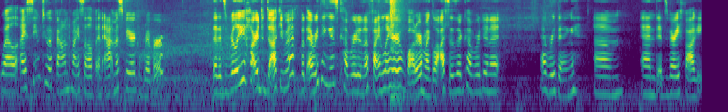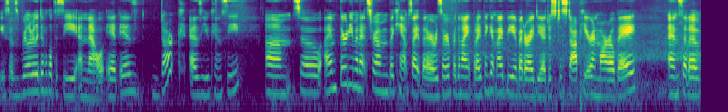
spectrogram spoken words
Well, I seem to have found myself an atmospheric river that it's really hard to document, but everything is covered in a fine layer of water. My glasses are covered in it, everything. Um, and it's very foggy, so it's really, really difficult to see. And now it is dark, as you can see. Um, so I'm 30 minutes from the campsite that I reserved for the night, but I think it might be a better idea just to stop here in Morro Bay instead of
